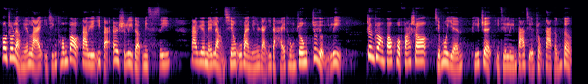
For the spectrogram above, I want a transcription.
澳洲两年来已经通报大约一百二十例的 Miss C，大约每两千五百名染疫的孩童中就有一例。症状包括发烧、结膜炎、皮疹以及淋巴结肿大等等。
